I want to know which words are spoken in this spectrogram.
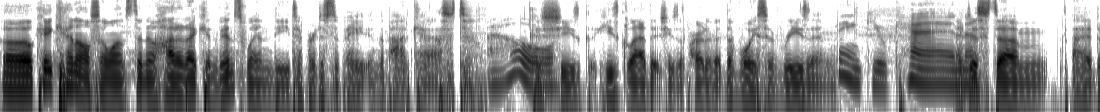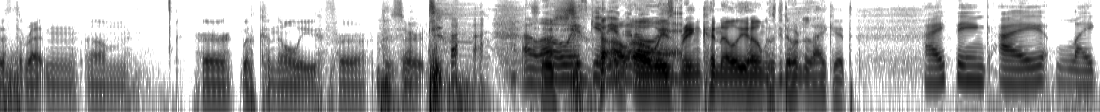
Okay, Ken also wants to know how did I convince Wendy to participate in the podcast? Oh. Because she's he's glad that she's a part of it, the voice of reason. Thank you, Ken. I just um I had to threaten um her with cannoli for dessert. I'll So always she- give you I'll always bring cannoli home because you don't like it. I think I liked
